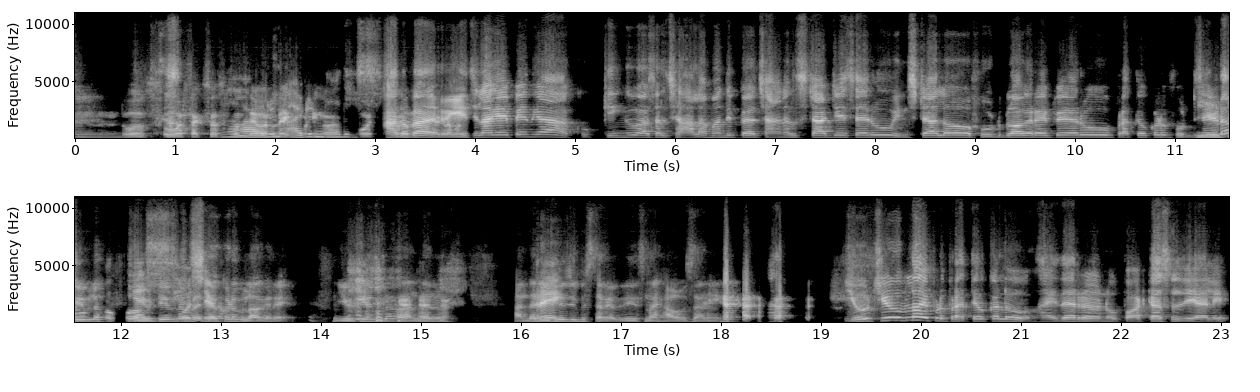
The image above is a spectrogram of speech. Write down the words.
And those who were successful, they I were didn't- like I didn't putting know on this. posts on అదొక రేజ్ లాగా అయిపోయిందిగా. కుకింగ్ అసలు చాలా మంది ఛానల్ స్టార్ట్ చేశారు. ఇన్స్టాలో ఫుడ్ బ్లాగర్ అయిపోయారు. ప్రతి ఒక్కడు ఫుడ్ యూట్యూబ్లో యూట్యూబ్లో ప్రతి. ఒక్కడు బ్లాగరే యూట్యూబ్లో అందరు అందరు చూపిస్తారు కదా దిస్ మై హౌస్ అని. యూట్యూబ్లో ఇప్పుడు ప్రతి ఒక్కరు ఐదర్ నువ్వు పాడ్కాస్ట్లు చేయాలి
